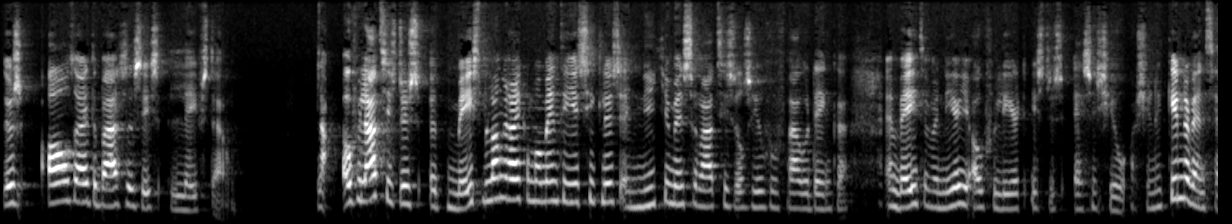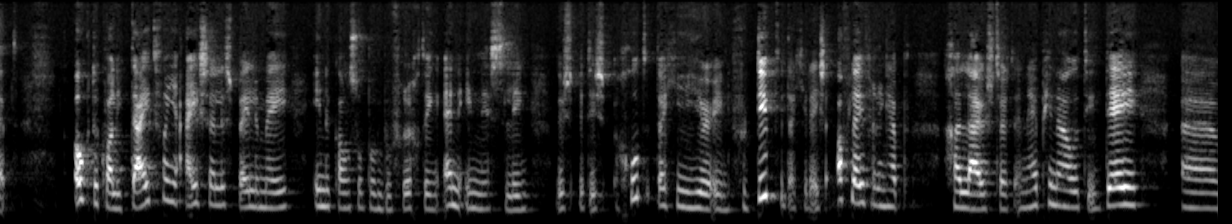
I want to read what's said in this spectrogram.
Dus altijd de basis is leefstijl. Nou, ovulatie is dus het meest belangrijke moment in je cyclus en niet je menstruatie zoals heel veel vrouwen denken. En weten wanneer je ovuleert is dus essentieel als je een kinderwens hebt. Ook de kwaliteit van je eicellen spelen mee in de kans op een bevruchting en innesteling. Dus het is goed dat je hierin verdiept, dat je deze aflevering hebt geluisterd. En heb je nou het idee uh,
